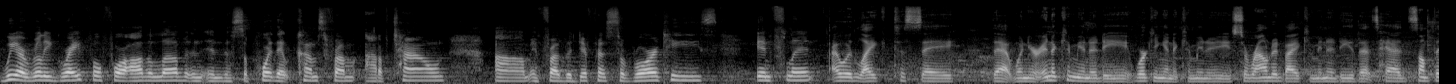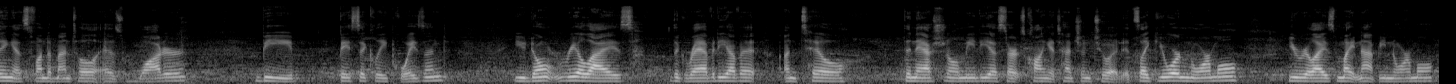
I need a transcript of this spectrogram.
We are really grateful for all the love and, and the support that comes from out of town um, and from the different sororities in Flint. I would like to say that when you're in a community, working in a community, surrounded by a community that's had something as fundamental as water be basically poisoned, you don't realize the gravity of it until the national media starts calling attention to it. It's like your normal, you realize might not be normal.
